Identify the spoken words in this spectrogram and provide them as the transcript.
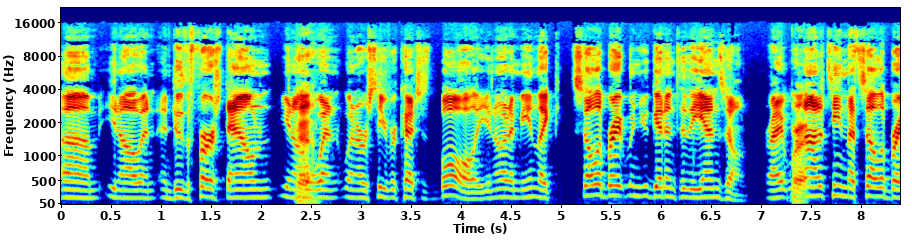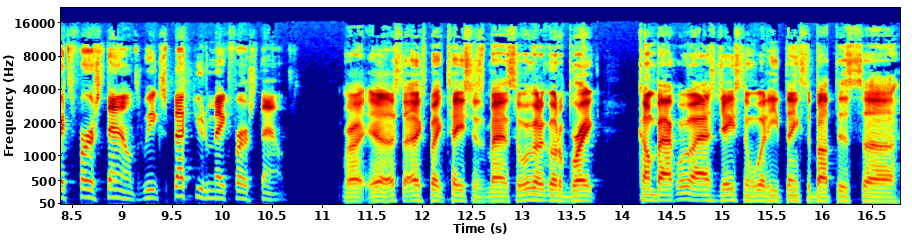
um, you know, and, and do the first down, you know, Yeah. when, when a receiver catches the ball. You know what I mean? Like celebrate when you get into the end zone, right? We're Right. not a team that celebrates first downs. We expect you to make first downs. Right. Yeah, that's the expectations, man. So we're gonna go to break. Come back. We're gonna ask Jason what he thinks about this uh,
